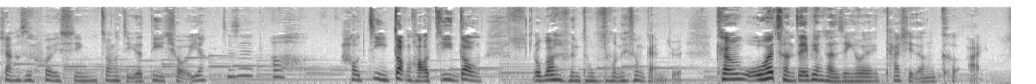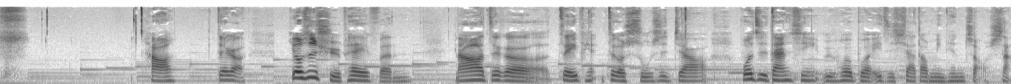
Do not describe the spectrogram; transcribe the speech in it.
像是彗星撞击了地球一样，就是啊，好激动，好激动！我不知道你们懂不懂那种感觉。可能我会存这一篇，可能是因为他写的很可爱。好，这个又是许佩芬，然后这个这一篇这个书是叫《我只担心雨会不会一直下到明天早上》，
